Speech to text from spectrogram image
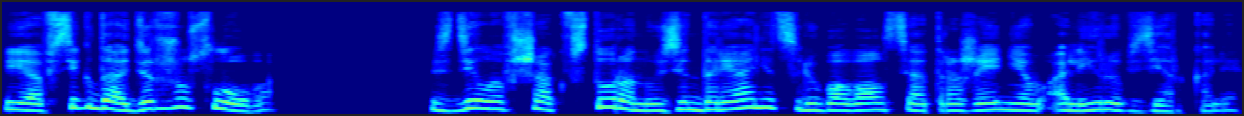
я всегда держу слово». Сделав шаг в сторону, зендарианец любовался отражением Алиры в зеркале.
